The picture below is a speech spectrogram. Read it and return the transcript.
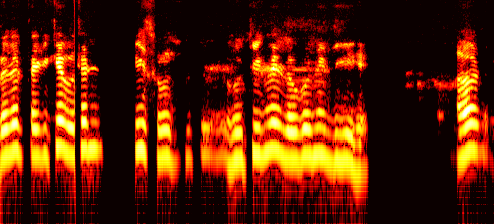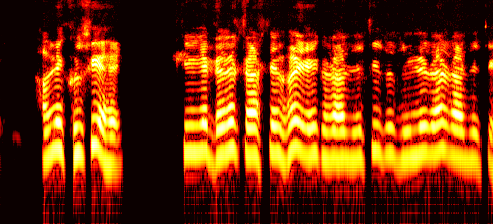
गलत तरीके वचन इस होती में लोगों ने दी है। और हमें खुशी है कि ये गलत रास्ते पर एक राजनीति जो जिम्मेदार राजनीति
